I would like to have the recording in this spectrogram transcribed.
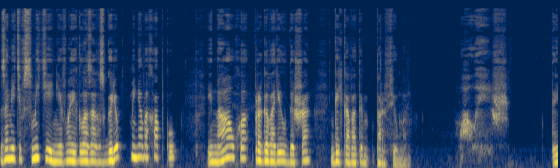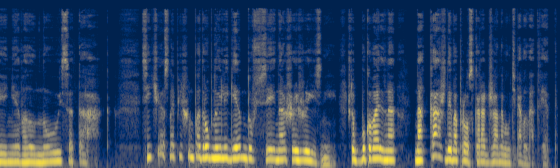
заметив смятение в моих глазах, сгреб меня в охапку и на ухо проговорил, дыша горьковатым парфюмом. «Малыш, ты не волнуйся так. Сейчас напишем подробную легенду всей нашей жизни, чтобы буквально на каждый вопрос Караджанова у тебя был ответ».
